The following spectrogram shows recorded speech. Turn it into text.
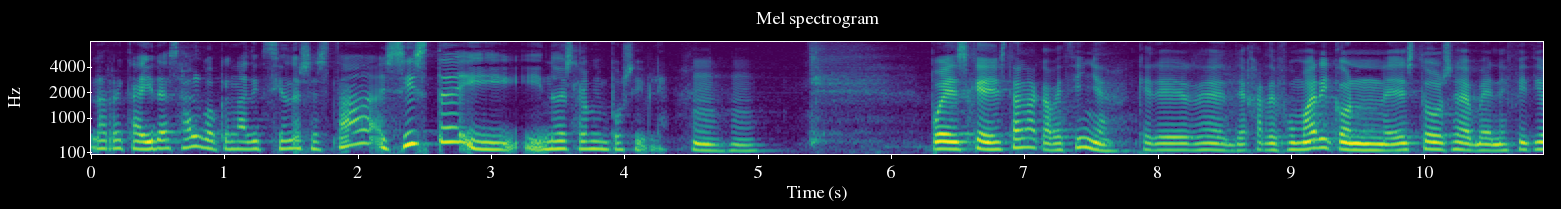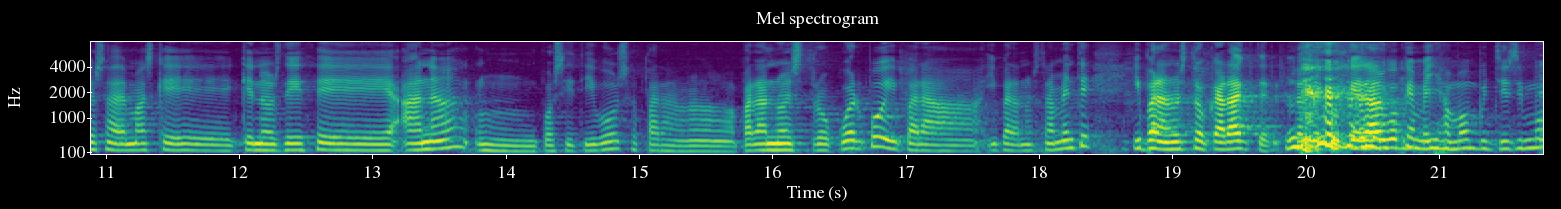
la recaída es algo que en adicciones está, existe y, y no es algo imposible. Uh -huh. Pues que está en la cabeciña, querer dejar de fumar y con estos eh, beneficios además que, que nos dice Ana, mmm, positivos para, para, nuestro cuerpo y para, y para nuestra mente y para nuestro carácter. que era algo que me llamó muchísimo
